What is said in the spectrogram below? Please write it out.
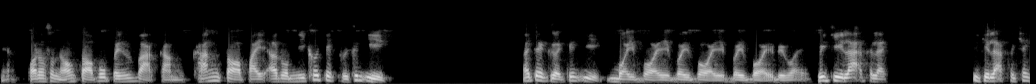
เนี่ยพอเราสนองตอบปุ๊บเป็นวิบากกรรม ครั้งต่อไปอารมณ์นี้เขาจะเกิดขึ้นอีกแล้วจะเกิดขึ้นอีกบ่อยๆบ่อยๆบ่อยๆบ่อยๆบ่อยๆวิจิระคืออะไร วิจิระก็ใช่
